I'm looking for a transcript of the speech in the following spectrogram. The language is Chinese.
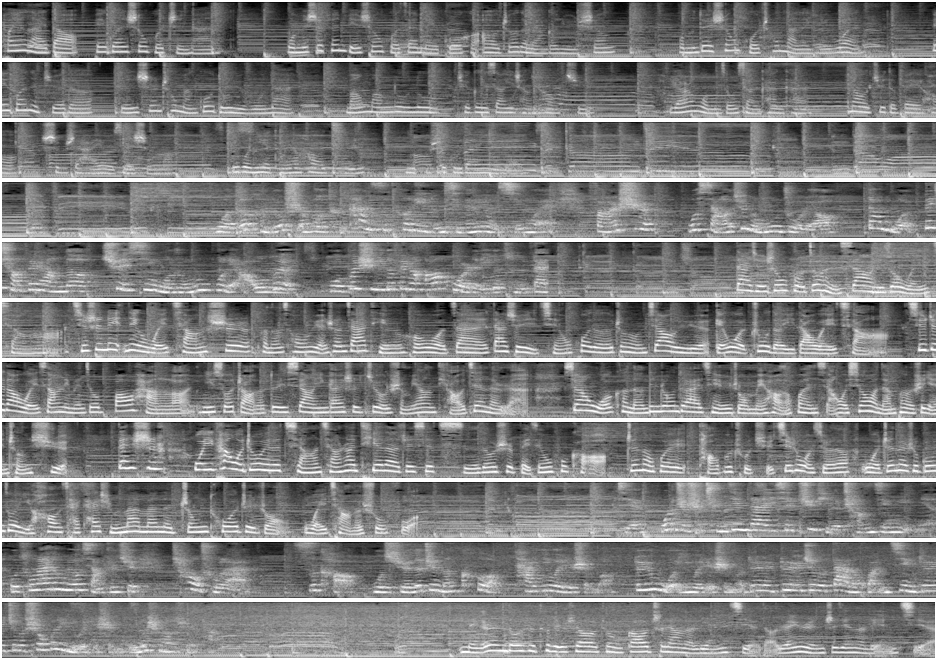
欢迎来到《悲观生活指南》。我们是分别生活在美国和澳洲的两个女生，我们对生活充满了疑问，悲观的觉得人生充满孤独与无奈，忙忙碌碌却更像一场闹剧。然而，我们总想看看闹剧的背后是不是还有些什么。如果你也同样好奇，你不是孤单一人。我的很多时候看似特立独行的那种行为，反而是我想要去融入主流，但我非常非常的确信我融入不了，我会我会是一个非常 awkward 的一个存在。大学生活就很像一座围墙啊，其实那那个围墙是可能从原生家庭和我在大学以前获得的这种教育给我筑的一道围墙。其实这道围墙里面就包含了你所找的对象应该是具有什么样条件的人。虽然我可能心中对爱情有一种美好的幻想，我希望我男朋友是言承旭。但是我一看我周围的墙，墙上贴的这些词都是北京户口，真的会逃不出去。其实我觉得我真的是工作以后才开始慢慢的挣脱这种围墙的束缚。姐，我只是沉浸在一些具体的场景里面，我从来都没有想着去跳出来思考，我学的这门课它意味着什么，对于我意味着什么，对于对于这个大的环境，对于这个社会意味着什么，我为什么要学它？每个人都是特别需要这种高质量的连接的，人与人之间的连接，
